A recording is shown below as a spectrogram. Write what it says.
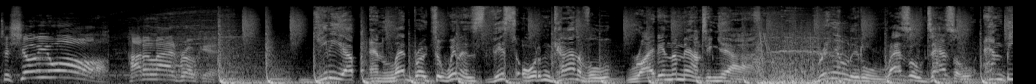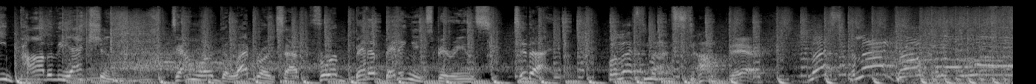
To show you all how to Ladbroke it. Giddy up and Ladbroke the winners this autumn carnival right in the mounting yard. Bring a little razzle dazzle and be part of the action. Download the Ladbrokes app for a better betting experience today. But let's not stop there. Let's Ladbroke the world!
